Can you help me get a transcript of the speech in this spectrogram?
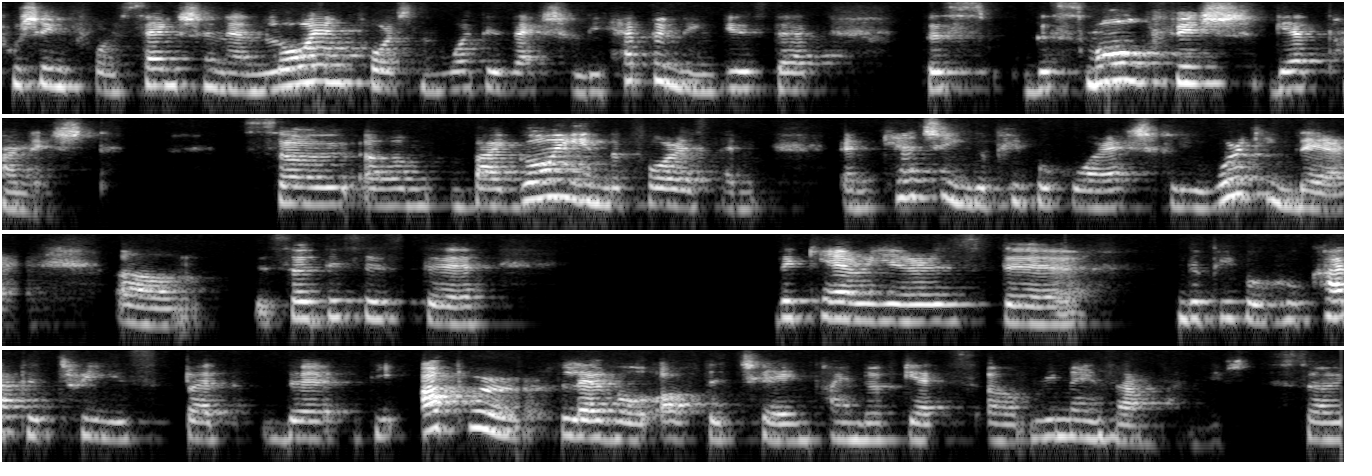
pushing for sanction and law enforcement, what is actually happening is that this, the small fish get punished so um, by going in the forest and, and catching the people who are actually working there, um, so this is the the carriers, the the people who cut the trees, but the the upper level of the chain kind of gets um, remains unpunished. So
